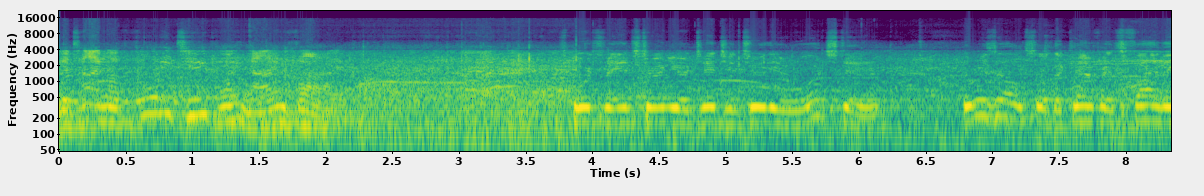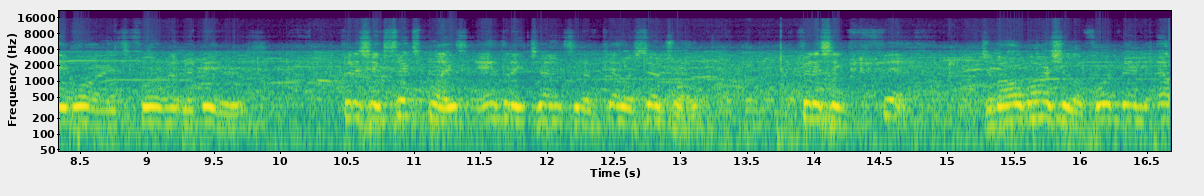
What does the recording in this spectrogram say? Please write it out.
the time of 42.95. Sports fans, turn your attention to the award stand. The results of the Conference 5A Boys 400 meters. Finishing sixth place, Anthony Johnson of Keller Central. Finishing fifth, Jamal Marshall of Fort Bend.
